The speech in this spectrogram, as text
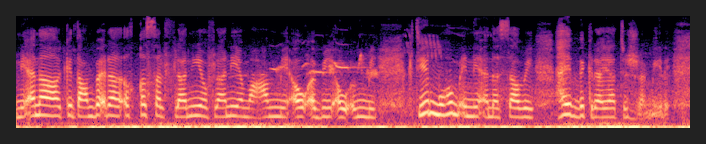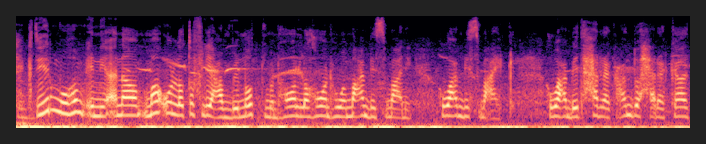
إني أنا كنت عم بقرأ القصة الفلانية وفلانية مع عمي أو أبي أو أمي. كثير مهم إني أنا أساوي هاي الذكريات الجميلة. كثير مهم إني أنا ما أقول لطفلي عم بنط من هون لهون هو ما عم بيسمعني هو عم بيسمعك. هو عم بيتحرك عنده حركات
